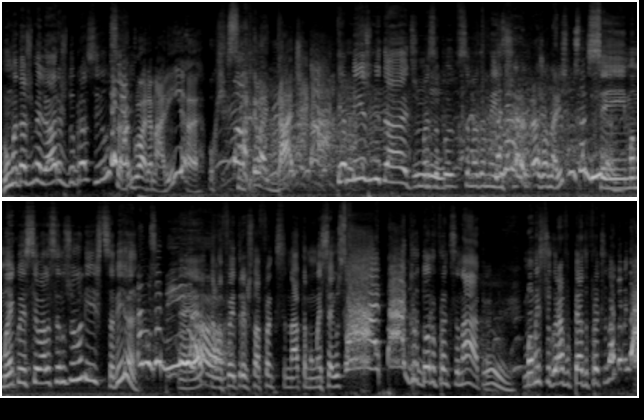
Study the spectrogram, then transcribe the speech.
Uma das melhores do Brasil, É a sabe? Glória Maria? Porque sim, pela idade, tá. Tem a mesma idade, mas aproximadamente. Mas ela era jornalista? Não sabia. Sim, mamãe conheceu ela sendo jornalista, sabia? Eu não sabia. É, ela foi entrevistar Frank Sinatra, mamãe saiu, sai, pá, grudou no Frank Sinatra. Hum. Mamãe segurava o pé do Frank Sinatra, me dá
